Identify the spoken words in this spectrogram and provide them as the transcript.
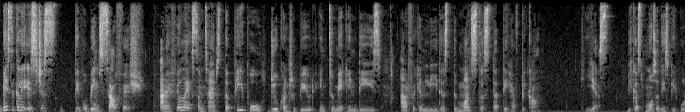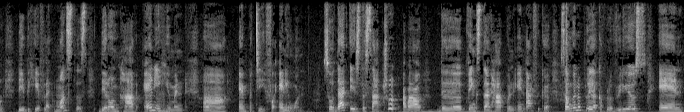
Basically it's just people being selfish. And i feel like sometimes the people do contribute into making these african leaders the monsters that they have become. Yes because most of these people they behave like monsters. They don't have any human uh, empathy for anyone. So that is the sad truth about the things that happen in africa. So i'm gonna play a couple of videos and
